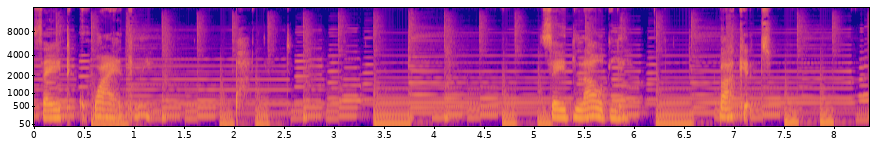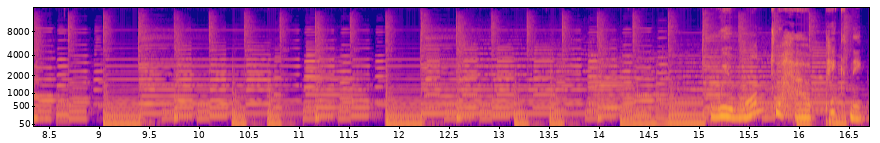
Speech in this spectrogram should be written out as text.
Say it quietly. Bucket Say it loudly. Bucket We want to have a picnic.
